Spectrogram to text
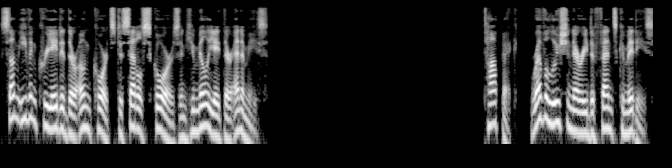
Some even created their own courts to settle scores and humiliate their enemies. Revolutionary Defense Committees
